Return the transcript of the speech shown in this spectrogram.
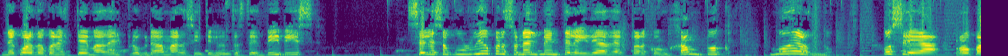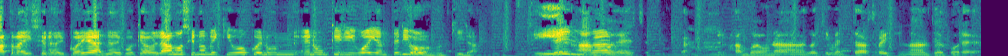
De acuerdo con el tema del programa, las integrantes de Bibis se les ocurrió personalmente la idea de actuar con hanbok moderno, o sea, ropa tradicional coreana, de lo que hablamos, si no me equivoco, en un, en un KGY anterior, Kira. Sí, El el lugar- hanbok es, el hanbok es una vestimenta tradicional de Corea.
